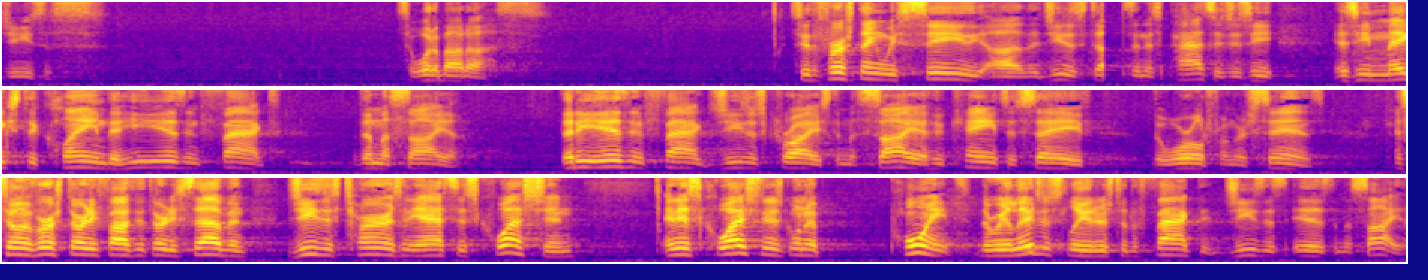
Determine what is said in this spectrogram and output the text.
Jesus. So, what about us? See, the first thing we see uh, that Jesus does in this passage is he, is he makes the claim that he is, in fact, the Messiah that he is, in fact, Jesus Christ, the Messiah who came to save the world from their sins. And so in verse 35 through 37, Jesus turns and he asks this question, and this question is going to point the religious leaders to the fact that Jesus is the Messiah.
